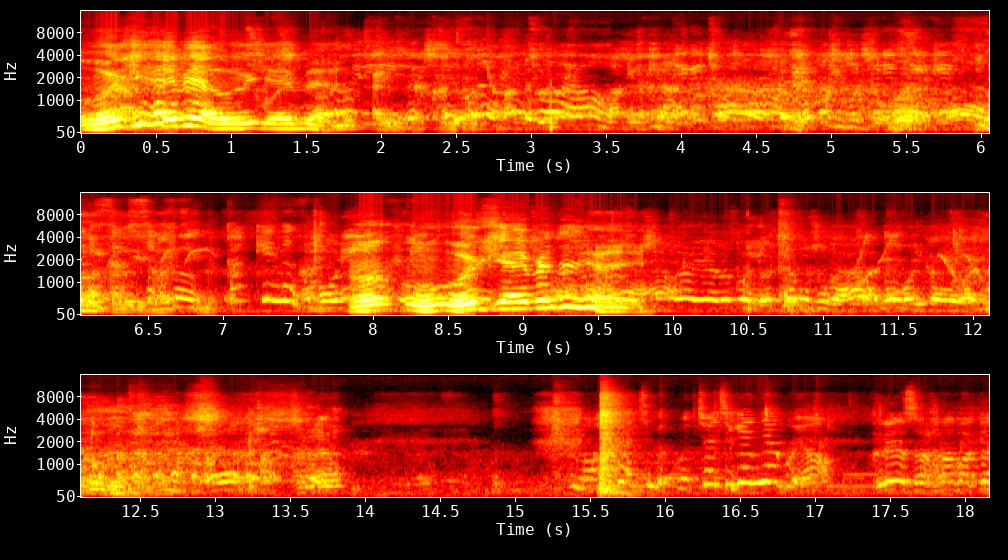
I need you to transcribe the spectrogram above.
어제 해봐, 어제 해봐. 좋아요. 되게 좋아요. 그리고 이게 그 깎이는 그 머리. 어, 그게 어, 어제 해봐도 돼. 여창수가 내 머리 깎는 거 뭐 하루아침에 그래서 하나밖에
